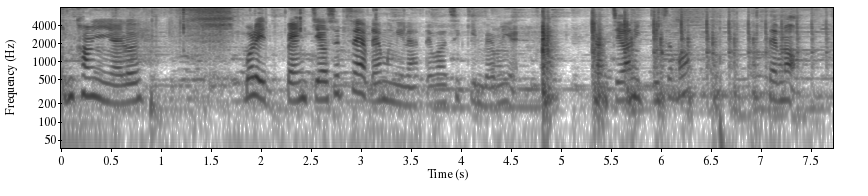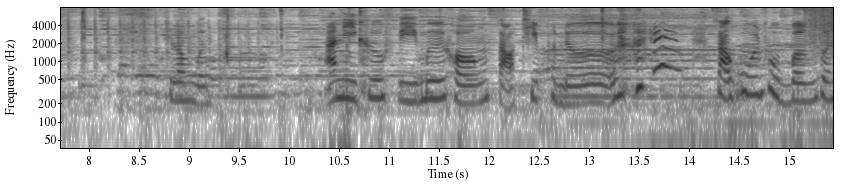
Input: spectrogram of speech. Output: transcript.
กินคำใหญ่ๆเลยบริแปลงเจียวแซ่บๆได้มึงนี่นะแต่ว่าสิกินแบบนี้แหละน้ำเจียวนี่กินซะบ่แซ่บเนาะที่ลองเบิ่ง อันนี้คือฝีมือของสาวทิพย์เพิ่นเด้อสาวคูณผูกเบิงเพิ่น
